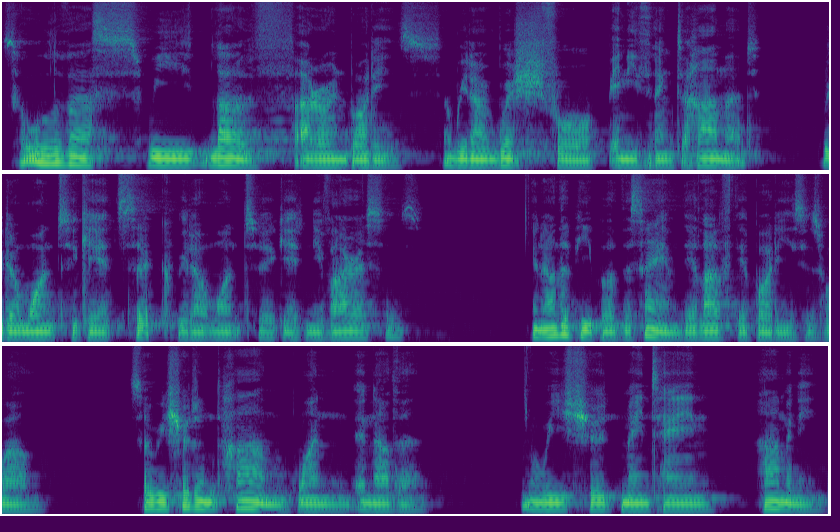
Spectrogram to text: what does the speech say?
So, all of us, we love our own bodies and we don't wish for anything to harm it. We don't want to get sick. We don't want to get any viruses. And other people are the same. They love their bodies as well. So, we shouldn't harm one another. We should maintain harmony.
